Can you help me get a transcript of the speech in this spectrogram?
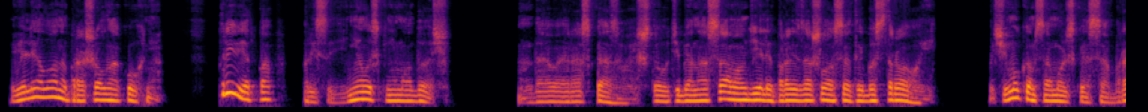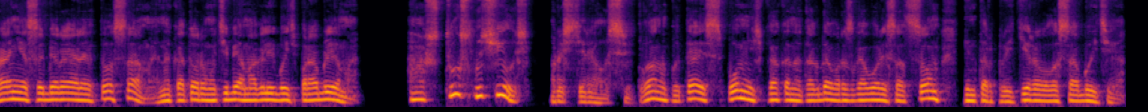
— велел он и прошел на кухню. «Привет, пап», — присоединилась к нему дочь. «Давай рассказывай, что у тебя на самом деле произошло с этой Быстровой? Почему комсомольское собрание собирали, то самое, на котором у тебя могли быть проблемы?» «А что случилось?» Растерялась Светлана, пытаясь вспомнить, как она тогда в разговоре с отцом интерпретировала события.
